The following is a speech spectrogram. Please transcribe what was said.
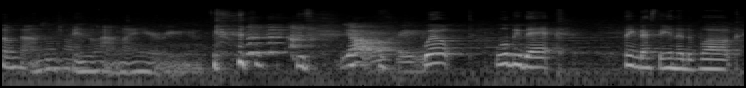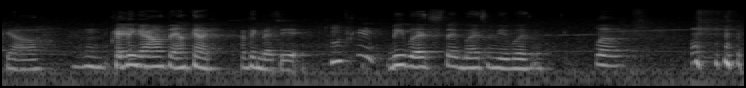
Sometimes it depends on how my hair is. Y'all crazy. Well, we'll be back. I think that's the end of the vlog, y'all. I think I don't think I can. I think that's it. Okay. Be blessed, stay blessed, and be a blessing. Love.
